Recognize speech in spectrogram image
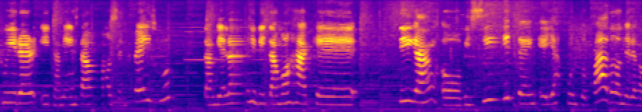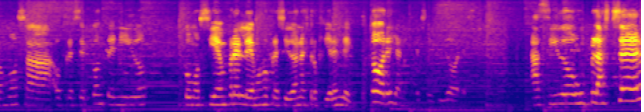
Twitter y también estamos en Facebook. También les invitamos a que sigan o visiten ellas.pa, donde les vamos a ofrecer contenido como siempre le hemos ofrecido a nuestros fieles lectores y a nuestros seguidores. Ha sido un placer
